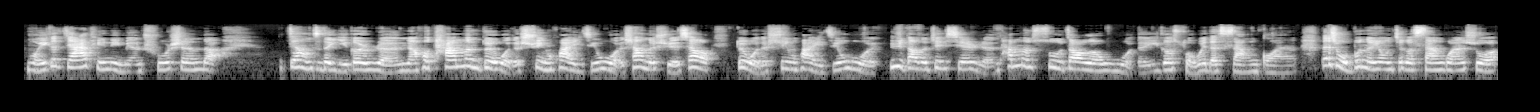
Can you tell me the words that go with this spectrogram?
某一个家庭里面出生的。这样子的一个人，然后他们对我的驯化，以及我上的学校对我的驯化，以及我遇到的这些人，他们塑造了我的一个所谓的三观。但是我不能用这个三观说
